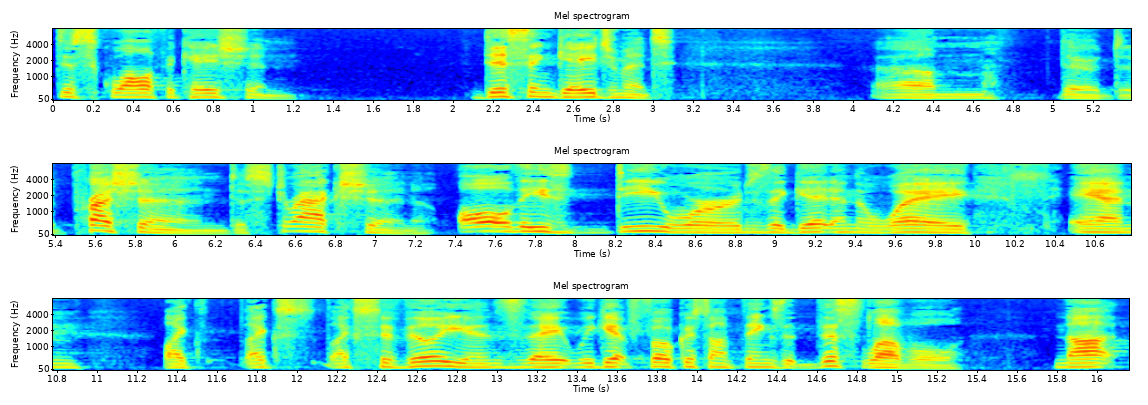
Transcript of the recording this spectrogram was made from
disqualification, disengagement, um, the depression, distraction, all these D words that get in the way. And like, like, like civilians, they, we get focused on things at this level, not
